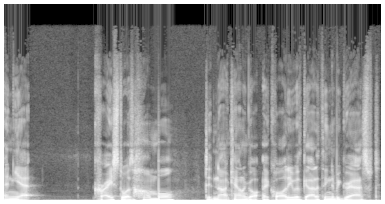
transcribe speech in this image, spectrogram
and yet Christ was humble, did not count equality with God a thing to be grasped,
